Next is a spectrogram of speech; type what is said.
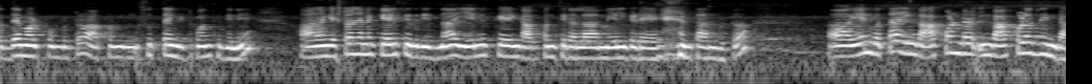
ಒದ್ದೆ ಮಾಡ್ಕೊಂಬಿಟ್ಟು ಹಾಕೊಂಡು ಸುತ್ತ ಹಿಂಗೆ ಇಟ್ಕೊತಿದ್ದೀನಿ ನಂಗೆ ಎಷ್ಟೋ ಜನ ಕೇಳ್ತಿದ್ರು ಇದನ್ನ ಏನಕ್ಕೆ ಹಿಂಗೆ ಹಾಕ್ಕೊಂತಿರಲ್ಲ ಮೇಲ್ಗಡೆ? ಅಂತ ಅಂದ್ಬಿಟ್ಟು. ಏನು ಗೊತ್ತಾ, ಹಿಂಗೆ ಹಾಕ್ಕೊಂಡು ಹಿಂಗೆ ಹಾಕ್ಕೊಳ್ಳೋದ್ರಿಂದ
